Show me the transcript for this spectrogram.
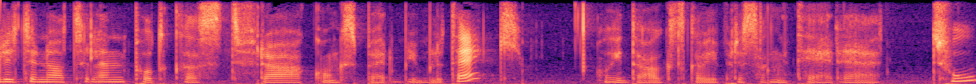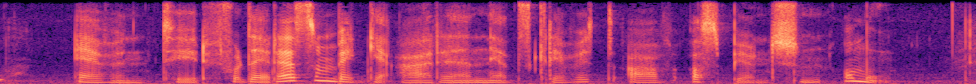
lytter nå til en podkast fra Kongsberg bibliotek, og i dag skal vi presentere to eventyr for dere som begge er nedskrevet av Asbjørnsen og Moe.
